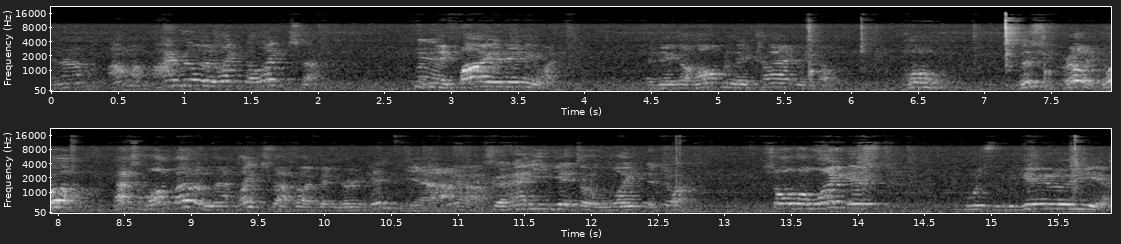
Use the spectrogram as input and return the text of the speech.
And I'm, I'm, a- I really like the light stuff. But they hmm. buy it anyway. And they go home and they try it and they go, oh, this is really good. That's a lot better than that light stuff I've been drinking. Yeah. Yeah. So how do you get to light the dark? So the lightest was the beginning of the year.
